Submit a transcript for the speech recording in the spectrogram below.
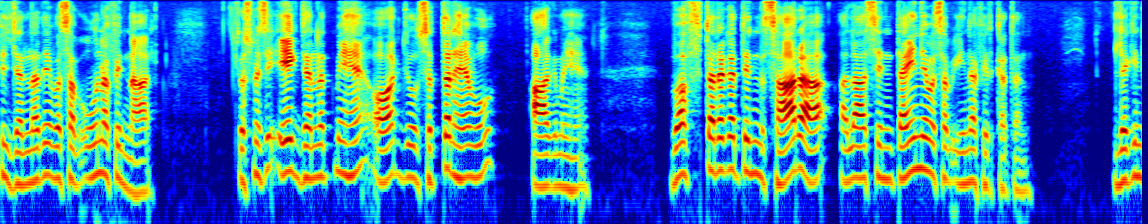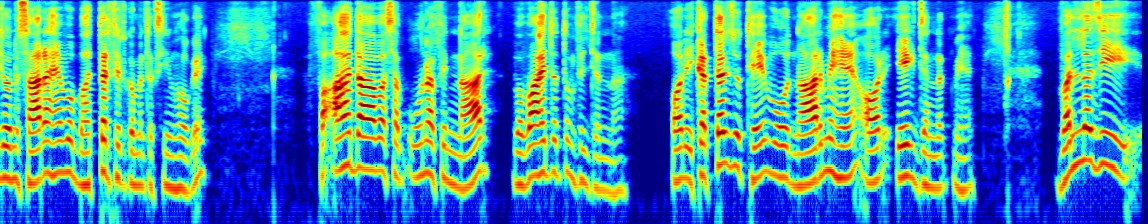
فل جنت و سب اون فل نار کہ اس میں سے ایک جنت میں ہیں اور جو ستر ہیں وہ آگ میں ہیں۔ وف ترکت نصارہ اللہ سنتعین و سب فرقتاً لیکن جو نصارہ ہیں وہ بہتر فرقوں میں تقسیم ہو گئے۔ فعہدہ و اون فل نار و واحد فل جنّ اور اکہتر جو تھے وہ نار میں ہیں اور ایک جنت میں ہیں۔ ولزی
